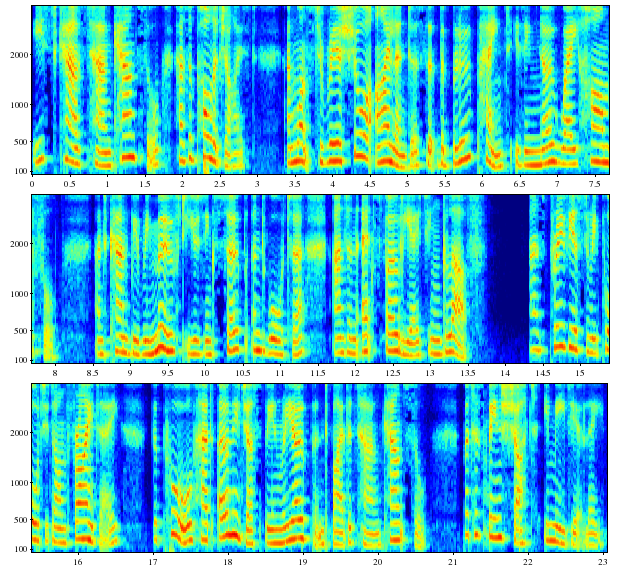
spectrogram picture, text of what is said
East Cowes Town Council has apologised and wants to reassure islanders that the blue paint is in no way harmful and can be removed using soap and water and an exfoliating glove. As previously reported on Friday, the pool had only just been reopened by the town council, but has been shut immediately.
